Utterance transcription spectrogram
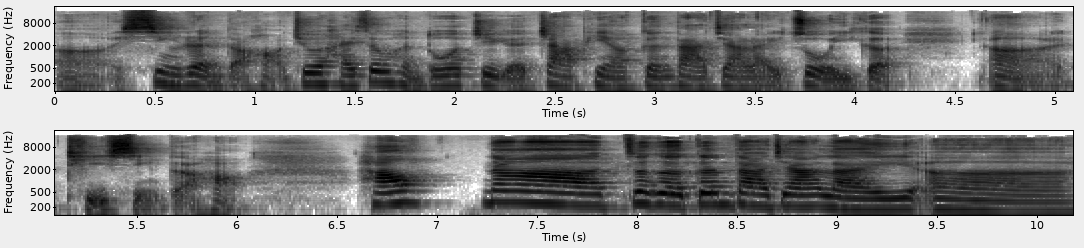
呃信任的哈，就还是有很多这个诈骗要跟大家来做一个呃提醒的哈。好，那这个跟大家来呃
